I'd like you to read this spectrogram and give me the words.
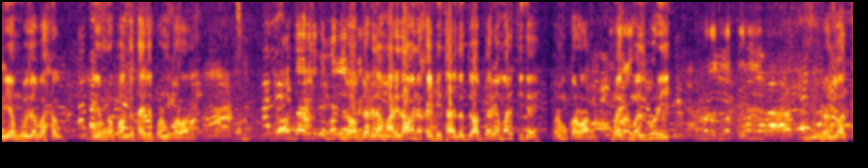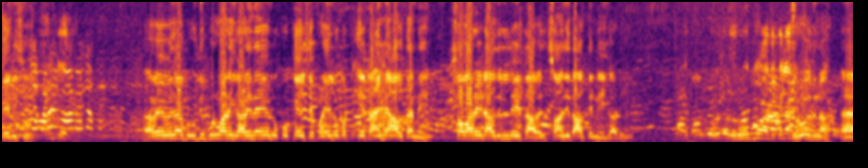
નિયમ મુજબ નિયમનો ભંગ થાય છે પણ શું કરવાનું? જવાબદારી તો તમારી. જવાબદારી અમારી જ આવે ને કંઈ બી થાય તો જવાબદારી અમારી થઈ જાય. પણ શું કરવાનું? ભાઈ મજબૂરી. રજૂઆત કરી છે? હવે બધા ઉદયપુરવાળી ગાડીને એ લોકો કહે છે પણ એ લોકો એ ટાઈમે આવતા નહીં. સવારે આવતે લેટ આવે. સાંજે તો આવતી નહીં ગાડી. રોજના રોજ ના હે?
